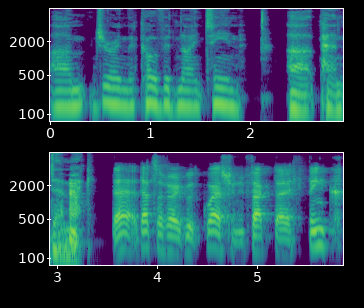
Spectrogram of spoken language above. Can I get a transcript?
um, during the COVID nineteen uh, pandemic? That, that's a very good question. In fact, I think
